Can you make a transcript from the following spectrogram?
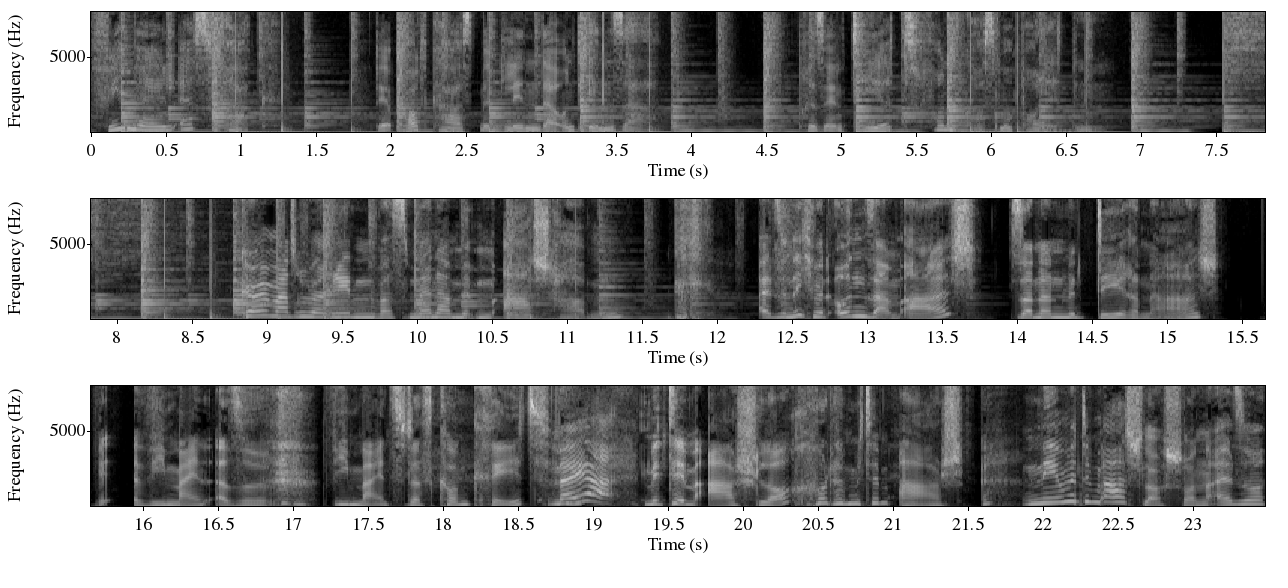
Female as Fuck. Der Podcast mit Linda und Insa. Präsentiert von Cosmopolitan. Können wir mal drüber reden, was Männer mit dem Arsch haben? Also nicht mit unserem Arsch, sondern mit deren Arsch. Wie, wie, mein, also, wie meinst du das konkret? Naja, Mit dem Arschloch oder mit dem Arsch? nee, mit dem Arschloch schon. Also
